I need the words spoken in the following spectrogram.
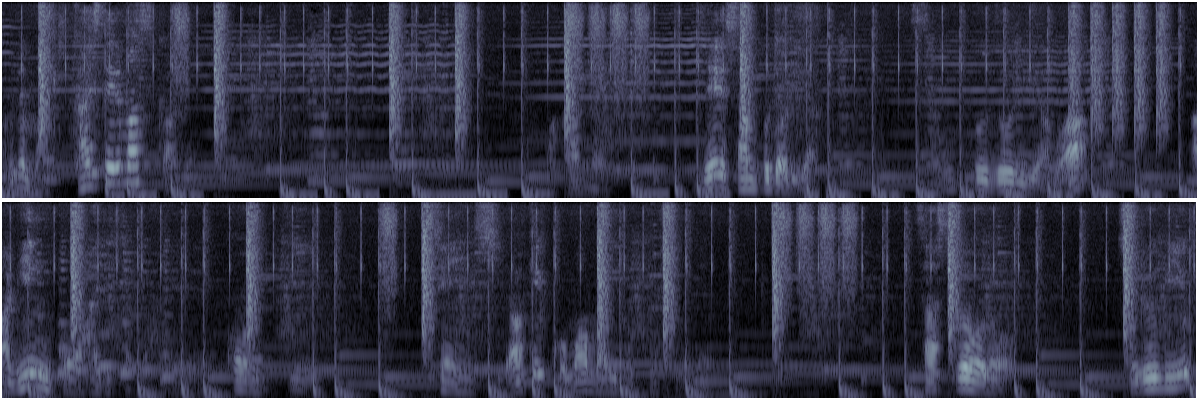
これで巻き返せますかねで、サンプドリア。サンプドリアは、あ、リンコン入ってきたんだ。えコンティ、戦士。あ、結構まあまあいい補強ですよね。サスオロ、チルビオス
